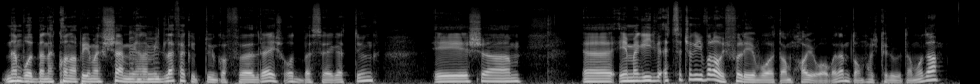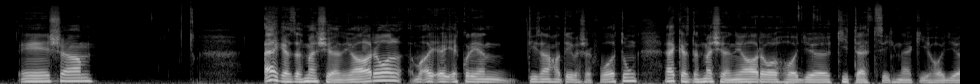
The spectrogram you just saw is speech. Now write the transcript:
nem volt benne kanapé meg semmi, Mhm. hanem így lefeküdtünk a földre, és ott beszélgettünk, és um, én meg így egyszer csak így valahogy fölé voltam hajolva, nem tudom, hogy kerültem oda, és um, elkezdett mesélni arról, akkor ilyen 16 évesek voltunk, elkezdett mesélni arról, hogy ki tetszik neki, hogy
